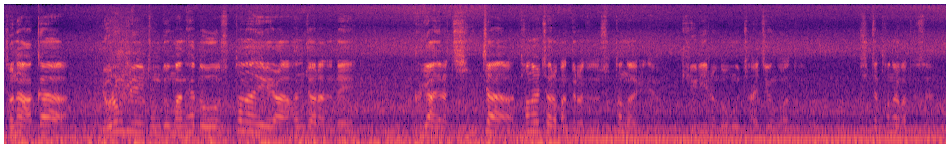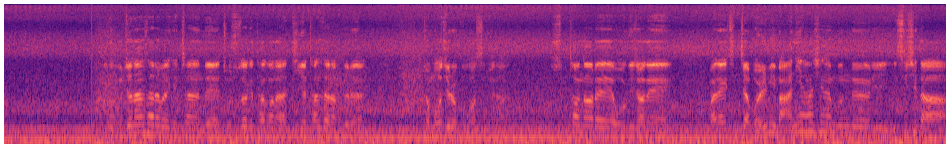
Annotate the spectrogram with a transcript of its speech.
저는 아까 요런 길 정도만 해도 숲터널이라 하는 줄 알았는데 그게 아니라 진짜 터널처럼 만들어진 숲터널이네요. 길 이름 너무 잘 찍은 것 같아요. 진짜 터널 같았어요. 이거 운전한 사람은 괜찮은데 조수석에 타거나 뒤에 탄 사람들은 좀 어지러울 것 같습니다. 숲터널에 오기 전에 만약에 진짜 멀미 많이 하시는 분들이 있으시다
